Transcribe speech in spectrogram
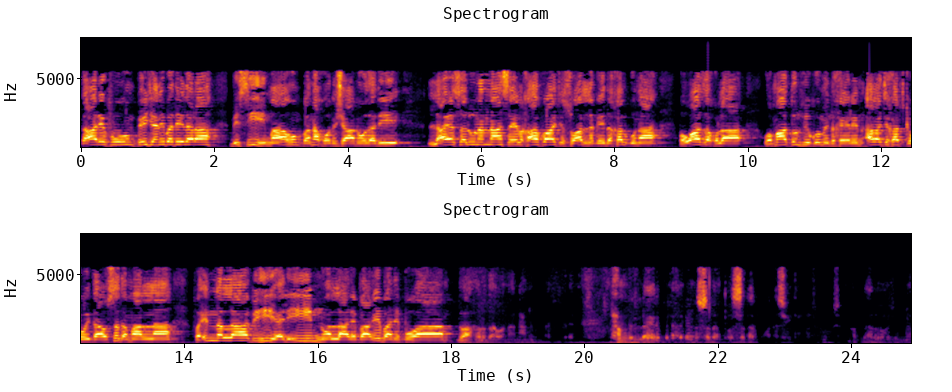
تعرفهم پی جنب دی لرا بسی ما هم بنا خود نشانو دا دی لا یسلون الناس الخافا چې سوال نه کوي د خلقنا په واز خلا وما تنفقوا من خير اغه چې خرج کوي تاسو د مالنا فان الله به عليم نو الله دې پاګې باندې پوا دعا خور دا ونه الحمد لله رب العالمين والصلاه والسلام على سيدنا محمد وعلى اله وصحبه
